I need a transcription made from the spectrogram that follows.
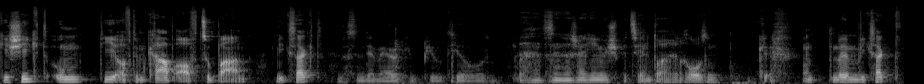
geschickt, um die auf dem Grab aufzubahren. Wie gesagt, Was sind die American Beauty Rosen? das sind wahrscheinlich irgendwie speziell teure Rosen. Okay. Und wie gesagt,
